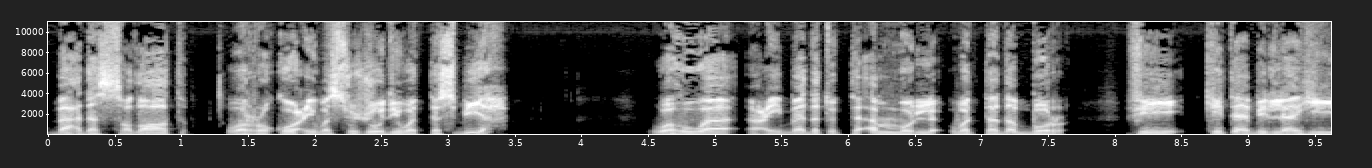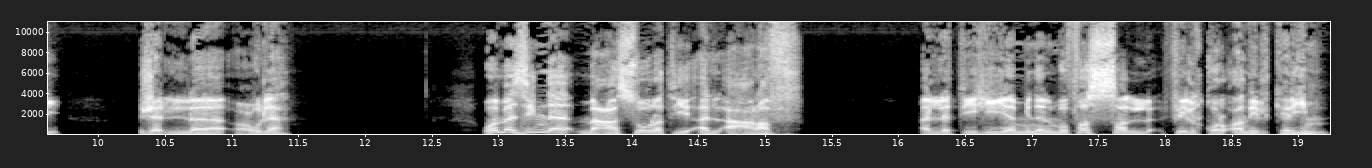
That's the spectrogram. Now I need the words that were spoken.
بعد الصلاة والركوع والسجود والتسبيح وهو عبادة التأمل والتدبر في كتاب الله جل علاه وما زلنا مع سورة الأعراف التي هي من المفصل في القرآن الكريم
